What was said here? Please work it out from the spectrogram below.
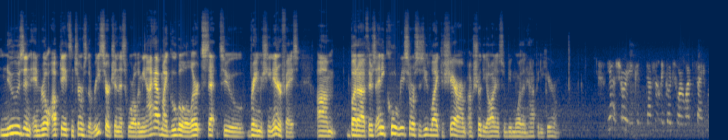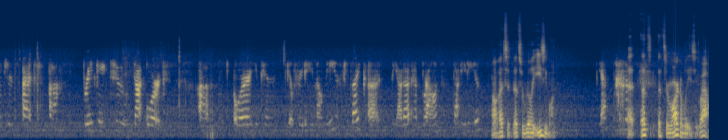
news and, and real updates in terms of the research in this world. I mean, I have my Google alerts set to brain machine interface. Um, but uh, if there's any cool resources you'd like to share, I'm, I'm sure the audience would be more than happy to hear them. Yeah, sure. You can definitely go to our website, which is at um, braingate2.org, um, or you can feel free to email me if you'd like, uh, at brown.edu. Oh, that's a, that's a really easy one. That, that's that's remarkably easy. Wow.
